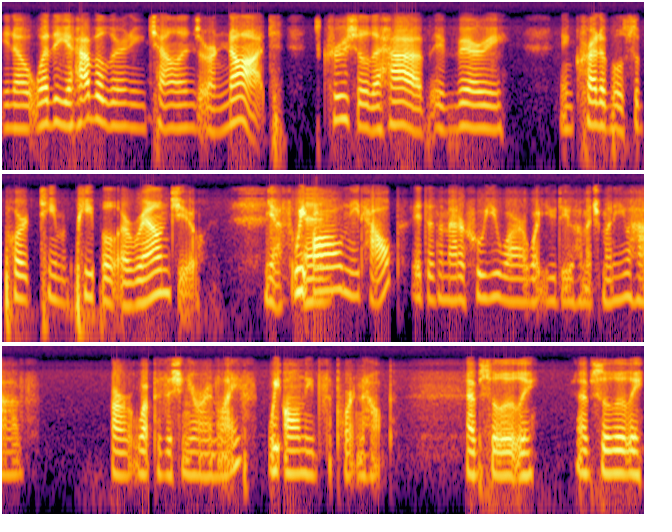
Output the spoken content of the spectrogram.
You know, whether you have a learning challenge or not, it's crucial to have a very incredible support team of people around you. Yes, we and, all need help. It doesn't matter who you are, what you do, how much money you have, or what position you're in life. We all need support and help. Absolutely. Absolutely.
